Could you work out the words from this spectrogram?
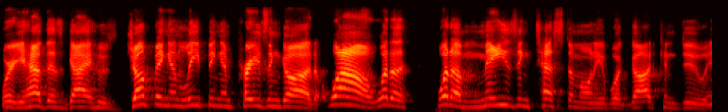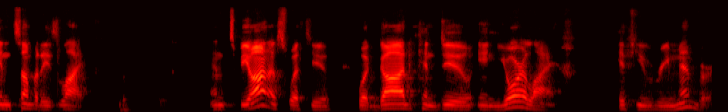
where you have this guy who's jumping and leaping and praising God. Wow, what a what amazing testimony of what God can do in somebody's life. And to be honest with you, what God can do in your life if you remember.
